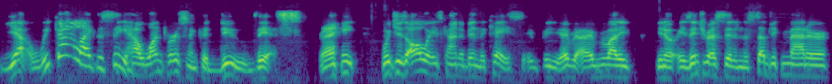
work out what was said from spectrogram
"Yeah, we kind of like to see how one person could do this, right?" Which has always kind of been the case. Everybody, you know, is interested in the subject matter,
